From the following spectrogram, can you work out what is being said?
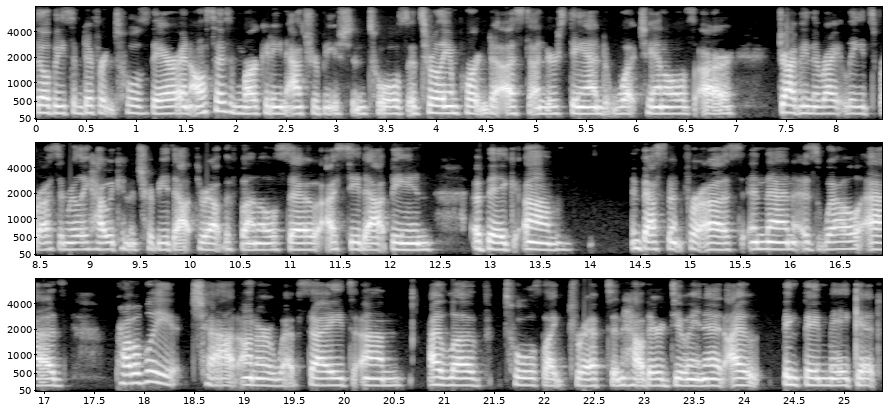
there'll be some different tools there and also some marketing attribution tools. It's really important to us to understand what channels are driving the right leads for us and really how we can attribute that throughout the funnel. So I see that being a big um, investment for us. And then as well as probably chat on our website. Um, I love tools like Drift and how they're doing it. I think they make it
